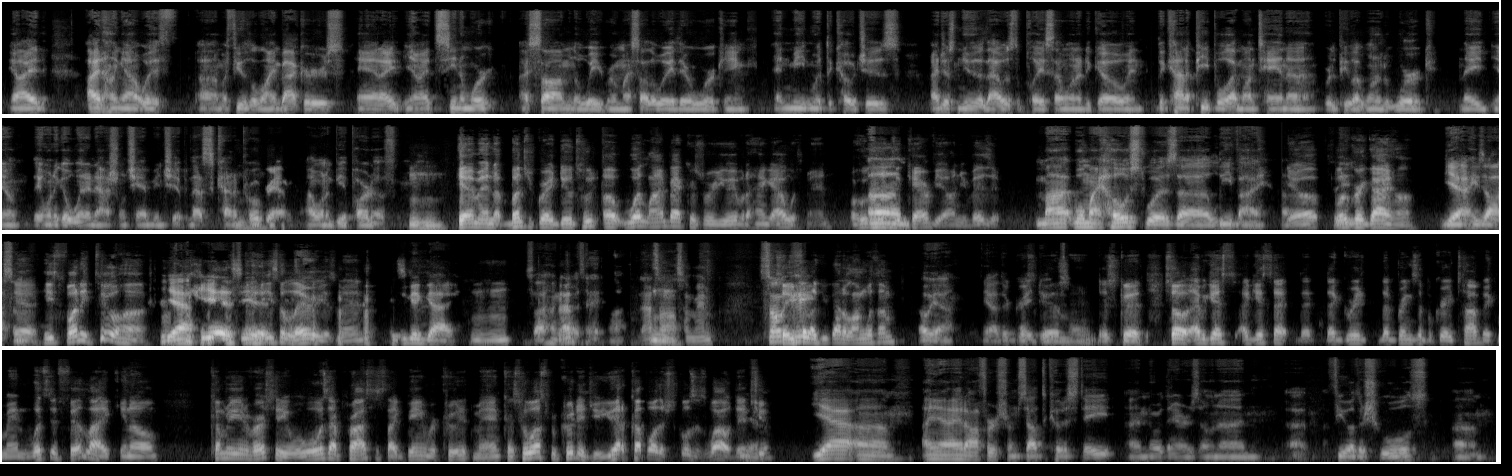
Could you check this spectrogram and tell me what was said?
Um, yeah, I'd I'd hung out with um, a few of the linebackers, and I you know I'd seen them work. I saw them in the weight room. I saw the way they were working, and meeting with the coaches. I just knew that that was the place I wanted to go, and the kind of people at Montana were the people that wanted to work. And they, you know, they want to go win a national championship, and that's the kind of mm-hmm. program I want to be a part of. Mm-hmm. Yeah, man, a bunch of great dudes. Who, uh, what linebackers were you able to hang out with, man, or who um, taking care of you on your visit? My well, my host was uh, Levi. Yep, what a great guy, huh? Yeah, he's awesome. Yeah, he's funny too, huh? Yeah, he is. He is. he's hilarious, man. he's a good guy. Mm-hmm. So I hung that's, out with him a lot. That's mm-hmm. awesome, man. So, so you hey, feel like you got along with him? Oh yeah, yeah, they're great that's dudes, good, man. That's good. So I guess I guess that that that great that brings up a great topic, man. What's it feel like, you know, coming to university? What was that process like being recruited, man? Because who else recruited you? You had a couple other schools as well, didn't yeah. you? Yeah, um, I, I, had offers from South Dakota State and Northern Arizona and uh, a few other schools. Um,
